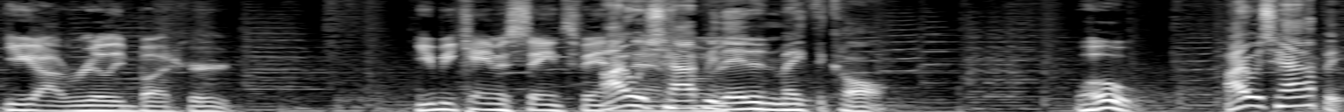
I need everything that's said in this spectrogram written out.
You got really butthurt. You became a Saints fan. I was happy moment. they didn't make the call. Whoa! I was happy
